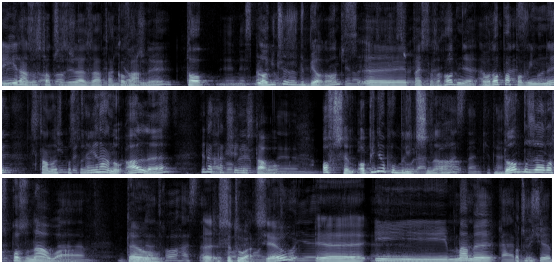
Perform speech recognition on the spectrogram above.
Iran został przez Izrael zaatakowany, to logicznie rzecz biorąc, e, państwa zachodnie, Europa powinny stanąć po stronie Iranu, ale Jednak tak się nie stało. Owszem, opinia publiczna dobrze rozpoznała tę e, sytuację e, i mamy oczywiście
